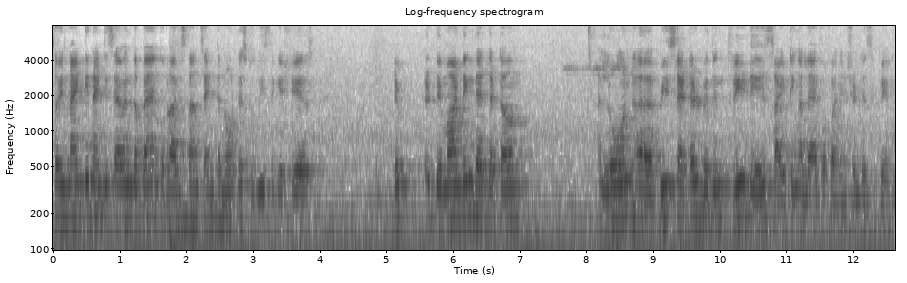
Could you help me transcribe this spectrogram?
So in 1997 the Bank of Rajasthan sent a notice to VCK shares de- demanding that the term loan uh, be settled within 3 days citing a lack of financial discipline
